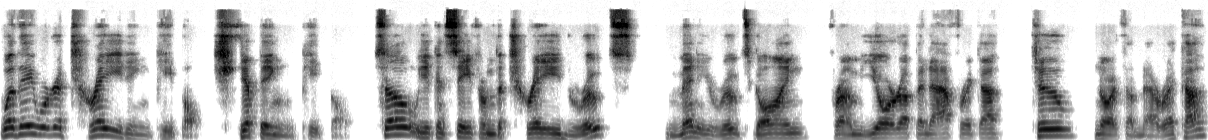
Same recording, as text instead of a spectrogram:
Well, they were a trading people, shipping people. So you can see from the trade routes, many routes going from Europe and Africa to North America,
